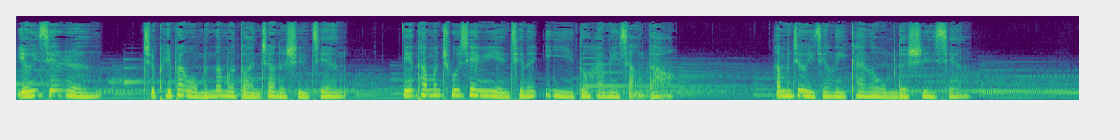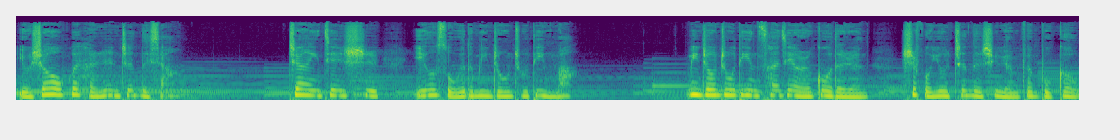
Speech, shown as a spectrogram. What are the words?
有一些人。只陪伴我们那么短暂的时间，连他们出现于眼前的意义都还没想到，他们就已经离开了我们的视线。有时候会很认真的想，这样一件事也有所谓的命中注定吗？命中注定擦肩而过的人，是否又真的是缘分不够？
